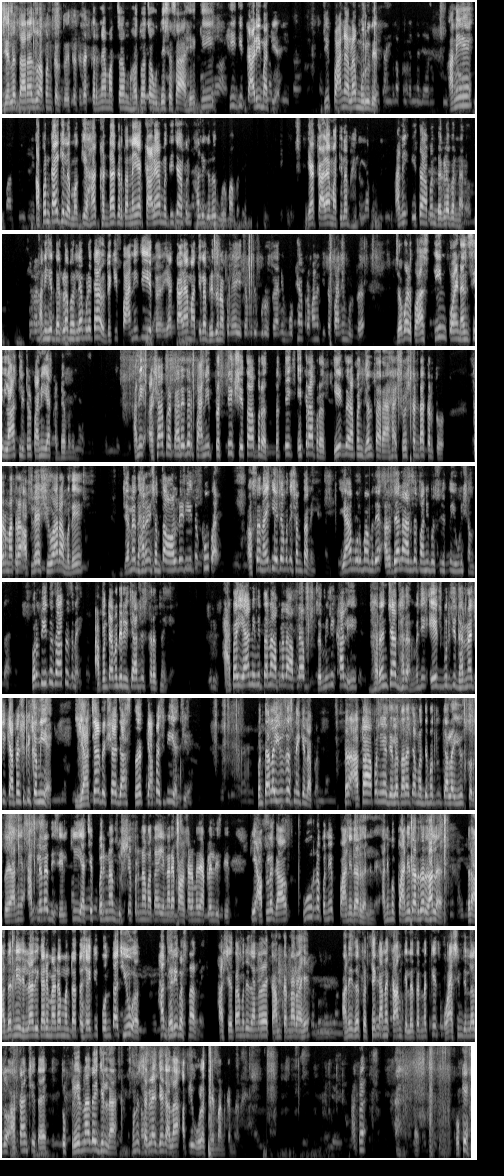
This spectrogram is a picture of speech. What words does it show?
जलतारा जो आपण करतोय तर त्याचा करण्यामागचा महत्त्वाचा उद्देश असा आहे की ही जी काळी माती आहे जी पाण्याला मुरू देत. नाही आणि आपण काय केलं मग की हा खड्डा करताना या काळ्या मातीच्या आपण खाली गेलो मुरमामध्ये. या काळ्या मातीला भेटू आणि इथं आपण दगड भरणार आहोत. आणि हे दगड भरल्यामुळे काय होतं की पाणी जे येतं या काळ्या मातीला भेदून आपण या याच्यामध्ये मुरवतोय आणि मोठ्या प्रमाणात तिथं पाणी मुरतं. जवळपास तीन पॉईंट ऐंशी लाख लिटर पाणी या खड्ड्यामध्ये आणि अशा प्रकारे जर पाणी प्रत्येक शेतापरत प्रत्येक एकरापरत एक जर आपण जलतारा हा शोषखड्डा करतो तर मात्र आपल्या शिवारामध्ये जलधारण क्षमता ऑलरेडी इथं खूप आहे. असं नाही की याच्यामध्ये क्षमता नाही या मुरमामध्ये अर्ध्याला अर्ध पाणी बसू शकतं एवढी क्षमता आहे. परंतु इथं जातच नाही. आपण त्यामध्ये रिचार्जेस करत नाहीये. आता या निमित्तानं आपल्याला आपल्या जमिनीखाली धरणच्या धरण म्हणजे एक बुर्जी धरणाची कॅपॅसिटी कमी आहे. याच्यापेक्षा जास्त कॅपॅसिटी याची आहे. पण त्याला युजच नाही केला आपण. तर आता आपण या जलताराच्या माध्यमातून त्याला युज करतोय आणि आपल्याला दिसेल की याचे परिणाम दृश्य परिणाम आता येणाऱ्या पावसाळ्यामध्ये आपल्याला दिसतील की आपलं गाव पूर्णपणे पाणीदार झालेलं आहे. आणि मग पाणीदार जर झालं तर आदरणीय जिल्हाधिकारी मॅडम म्हणतात तसे की कोणताच युवक हा घरी बसणार नाही. हा शेतामध्ये जाणार आहे काम करणार आहे. आणि जर प्रत्येकानं काम केलं तर नक्कीच वाशिम जिल्हा जो आकांक्षित आहे तो प्रेरणादायी जिल्हा म्हणून सगळ्या जगाला आपली ओळख निर्माण करणार आहे. आता ओके?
